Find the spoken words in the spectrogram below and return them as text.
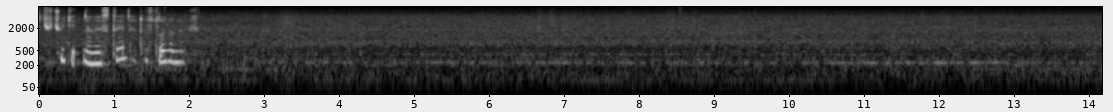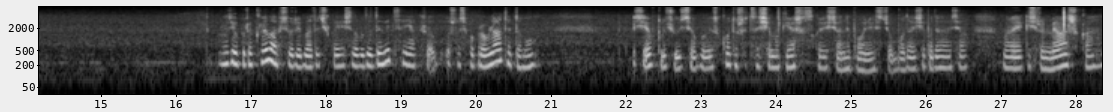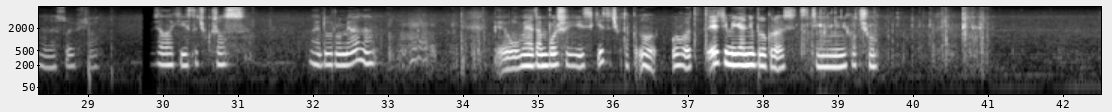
Чуть-чуть нанести на ту сторону. Вроді прикрила все, ребяточка. Я ще буду дивитися, як щось поправляти, тому ще включуся обов'язково, тому що це ще макіяж, скоріше не повністю буде. Ще подивимося, може якісь румяшка нанесу і все. Взяла кисточку, сейчас найду румяна. И у меня там больше есть кисточек, так, ну, вот этими я не буду краситься, тенями не хочу.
